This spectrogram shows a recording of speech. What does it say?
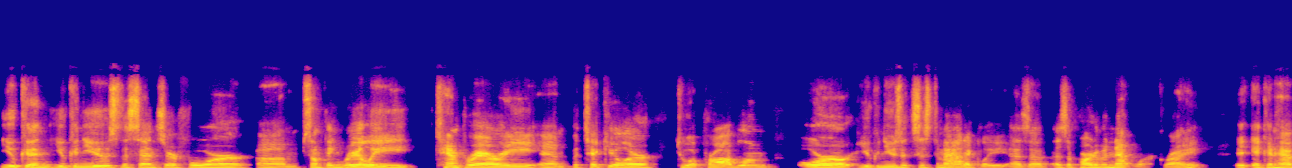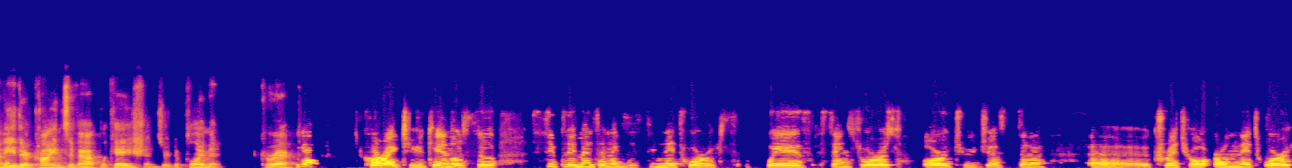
you can you can use the sensor for um, something really temporary and particular to a problem or you can use it systematically as a, as a part of a network, right? It, it can have either kinds of applications or deployment, correct? Yeah, correct. You can also supplement an existing networks with sensors or to just uh, uh, create your own network.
